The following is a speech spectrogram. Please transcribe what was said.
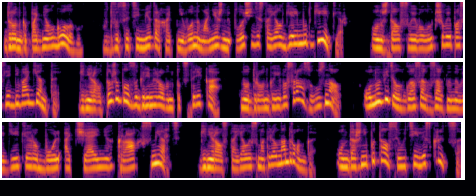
Дронго поднял голову. В двадцати метрах от него на Манежной площади стоял Гельмут Гейтлер. Он ждал своего лучшего и последнего агента. Генерал тоже был загримирован под старика, но Дронго его сразу узнал. Он увидел в глазах загнанного Гитлера боль, отчаяние, крах, смерть. Генерал стоял и смотрел на Дронга. Он даже не пытался уйти или скрыться,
